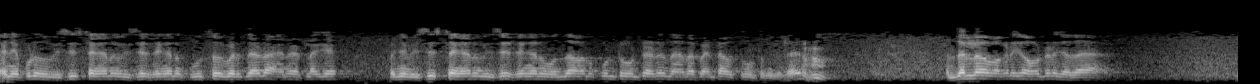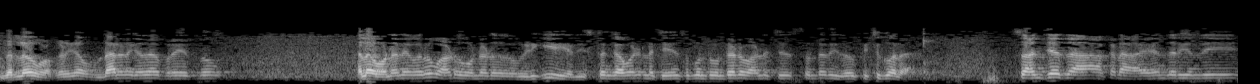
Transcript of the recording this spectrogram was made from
ఆయన ఎప్పుడు విశిష్టంగాను విశేషంగాను కూర్చోబెడతాడు ఆయన అట్లాగే కొంచెం విశిష్టంగాను విశేషంగాను ఉందాం అనుకుంటూ ఉంటాడు నానా పెంట అవుతూ ఉంటుంది కదా. అందరిలో ఒకడిగా ఉండడు కదా. అందరిలో ఒకడిగా ఉండాలని కదా ప్రయత్నం. అలా ఉండనివ్వరు వాడు ఉండడు. వీడికి అది ఇష్టం కాబట్టి ఇట్లా చేయించుకుంటూ ఉంటాడు వాళ్ళు చేస్తుంటారు ఇదో పిచ్చుకోల సో అంచేత అక్కడ ఏం జరిగింది?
